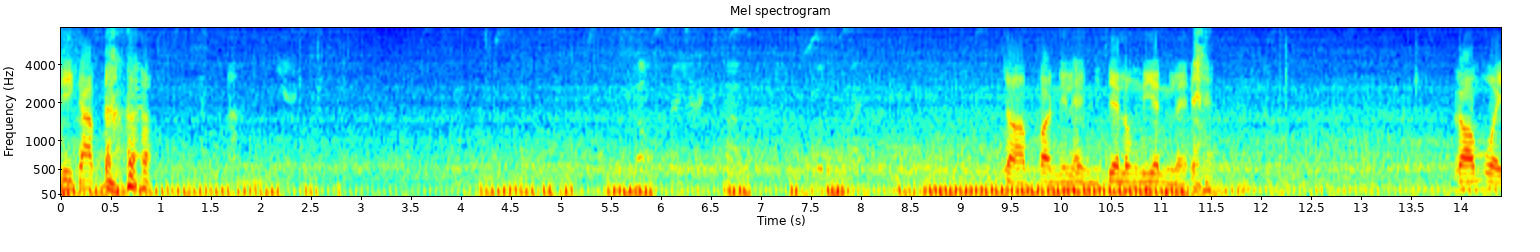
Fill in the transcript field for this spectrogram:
ตีครับก็ไม่ใช่ครับจอบก่อนนี่เลยเจโรงเรียนเลย ร้อมอวย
